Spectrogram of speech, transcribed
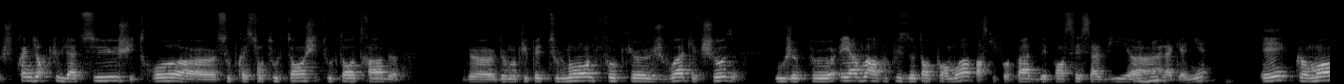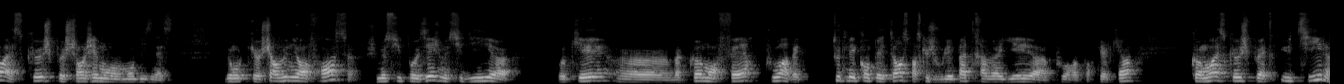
je prenne du recul là-dessus. Je suis trop euh, sous pression tout le temps. Je suis tout le temps en train de, de, m'occuper de tout le monde. Il faut que je vois quelque chose où je peux et avoir un peu plus de temps pour moi parce qu'il ne faut pas dépenser sa vie euh, mhm. à la gagner. Et comment est-ce que je peux changer mon, business? Donc, je suis revenu en France. Je me suis posé. Je me suis dit, euh, OK, bah, comment faire pour, avec toutes mes compétences, parce que je ne voulais pas travailler pour, pour quelqu'un, comment est-ce que je peux être utile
